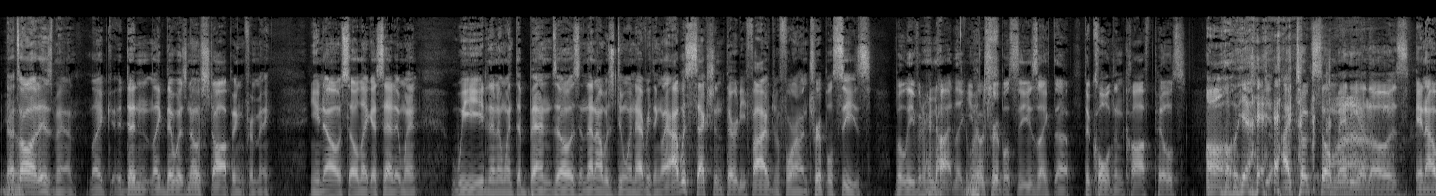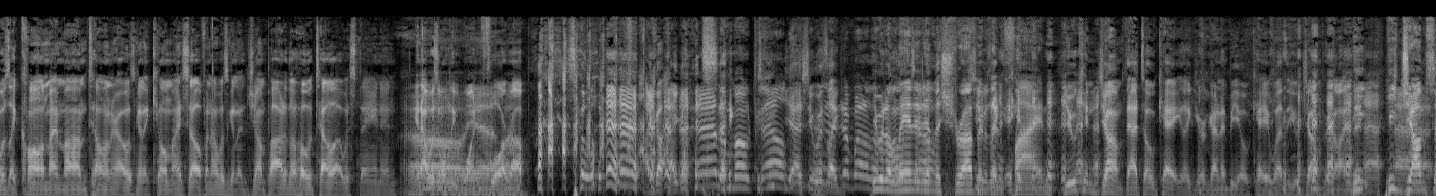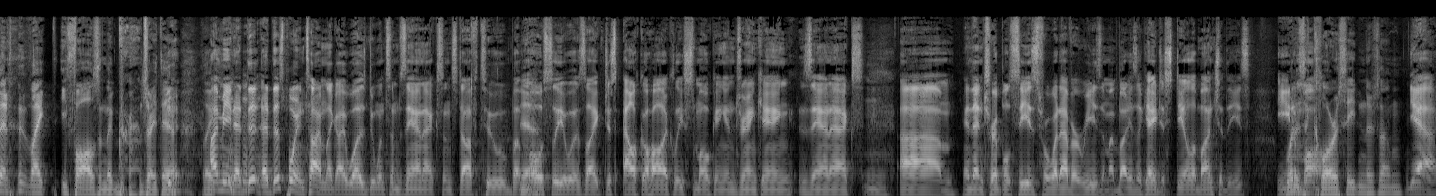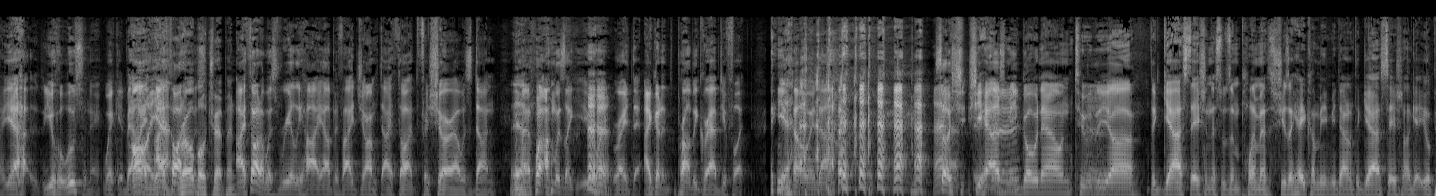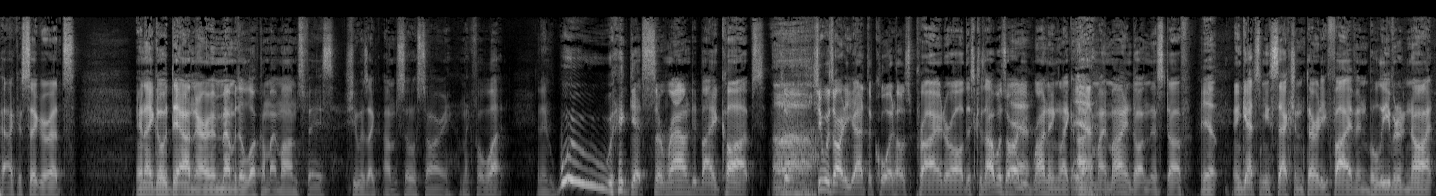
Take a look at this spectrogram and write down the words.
That's all it is, man. Like it didn't like there was no stopping for me. You know, so like I said, it went weed, then it went to benzos, and then I was doing everything. Like I was section thirty five before on triple C's, believe it or not. Like you know triple C's, like the the cold and cough pills. Oh yeah, yeah. Yeah, I took so many of those, and I was like calling my mom, telling her I was gonna kill myself, and I was gonna jump out of the hotel I was staying in, and I was only Oh, one yeah, floor wow. up. so like, I got, I got the sick. motel. Yeah, she was like, Jump out of You would have landed in the shrub She and was been like- fine. you can jump. That's okay. Like you're gonna be okay whether you jump or not. he, he jumps and like he falls and the ground's right there. Like, I mean, at, thi- at this point in time, like I was doing some Xanax and stuff too, but Yeah. mostly it was like just alcoholically smoking and drinking Xanax, Mm. um, and then triple C's for whatever reason. My buddy's like, "Hey, just steal a bunch of these." Eat what them it, all." or something? Yeah, yeah. You hallucinate, wicked. Man. Oh, I, I yeah, thought I was- robo-tripping. I thought I was really high up. If I jumped, I thought for sure I was done. And Yeah. my mom was like, "You like right there." I could have probably grabbed your foot. You know, and uh, so she, she has me go down to the uh, the gas station. This was in Plymouth. She's like, "Hey, come meet me down at the gas station. I'll get you a pack of cigarettes." And I go down there. I remember the look on my mom's face. She was like, "I'm so sorry." I'm like, "For what?" And then woo, gets surrounded by cops. So ah. she was already at the courthouse prior to all this because I was already Yeah. running like out Yeah. of my mind on this stuff. Yep. And gets me section 35. And believe it or not,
